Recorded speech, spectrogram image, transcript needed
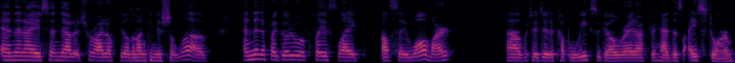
and then I send out a Toroidal field of unconditional love. And then if I go to a place like I'll say Walmart, uh, which I did a couple weeks ago, right after I had this ice storm,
